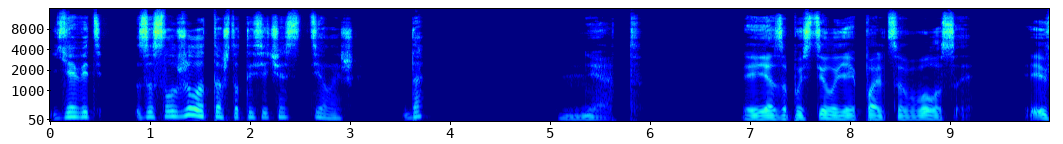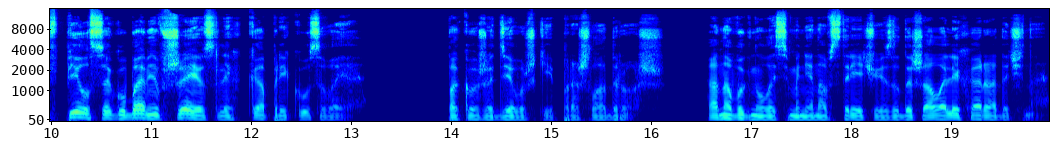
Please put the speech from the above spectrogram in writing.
«Я ведь заслужила то, что ты сейчас делаешь, да?» «Нет», и я запустил ей пальцы в волосы и впился губами в шею, слегка прикусывая. По коже девушки прошла дрожь. Она выгнулась мне навстречу и задышала лихорадочно,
